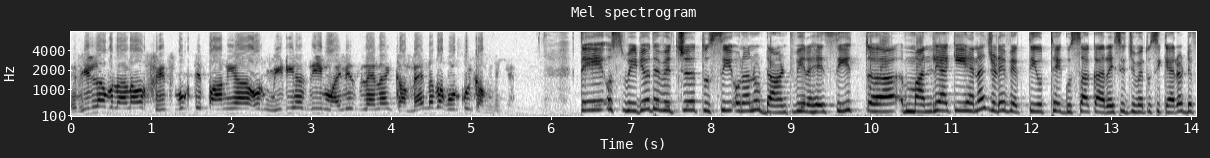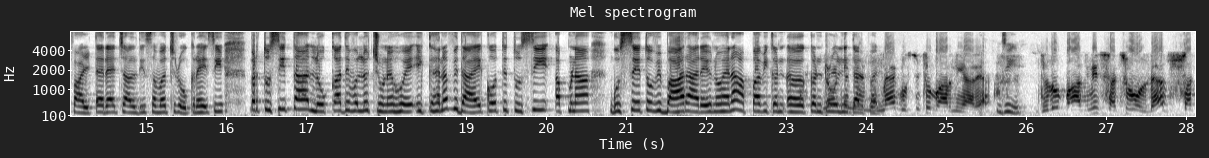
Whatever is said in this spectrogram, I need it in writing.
ਰੀਲਾਂ ਬਣਾਉਣਾ ਔਰ ਫੇਸਬੁੱਕ ਤੇ ਪਾਣੀਆਂ ਔਰ ਮੀਡੀਆ ਦੀ ਮਾਈਲੇਜ ਲੈਣਾ ਹੀ ਕੰਮ ਹੈ। ਇਹਨਾਂ ਦਾ ਹੋਰ ਕੋਈ ਕੰਮ ਨਹੀਂ ਹੈ। ਤੇ ਉਸ ਵੀਡੀਓ ਦੇ ਵਿੱਚ ਤੁਸੀਂ ਉਹਨਾਂ ਨੂੰ ਡਾਂਟ ਵੀ ਰਹੇ ਸੀ ਤਾਂ ਮੰਨ ਲਿਆ ਕਿ ਹੈ ਨਾ ਜਿਹੜੇ ਵਿਅਕਤੀ ਉੱਥੇ ਗੁੱਸਾ ਕਰ ਰਹੇ ਸੀ ਜਿਵੇਂ ਤੁਸੀਂ ਕਹਿ ਰਹੇ ਹੋ ਡਿਫਾਲਟਰ ਹੈ ਚਲਦੀ ਚ ਰੋਕ ਰਹੇ ਸੀ ਪਰ ਤੁਸੀਂ ਤਾਂ ਲੋਕਾਂ ਦੇ ਵੱਲੋਂ ਚੁਣੇ ਹੋਏ ਇੱਕ ਹੈ ਨਾ ਵਿਧਾਇਕ ਹੋ ਤੇ ਤੁਸੀਂ ਆਪਣਾ ਗੁੱਸੇ ਤੋਂ ਵੀ ਬਾਹਰ ਆ ਰਹੇ ਹੋ ਹੈ ਨਾ ਆਪਾਂ ਵੀ ਕੰਟਰੋਲ ਨਹੀਂ ਕਰ ਪਾ ਮੈਂ ਗੁੱਸੇ ਚੋਂ ਬਾਹਰ ਨਹੀਂ ਆ ਰਿਹਾ। ਜੀ। ਜਦੋਂ ਆਦਮੀ ਸੱਚ ਬੋਲਦਾ ਸੱਚ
